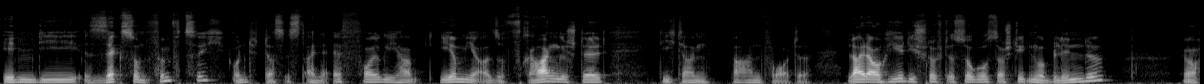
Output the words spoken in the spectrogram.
in die 56 und das ist eine F-Folge. Hier habt ihr mir also Fragen gestellt, die ich dann beantworte. Leider auch hier, die Schrift ist so groß, da steht nur Blinde. Ja,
